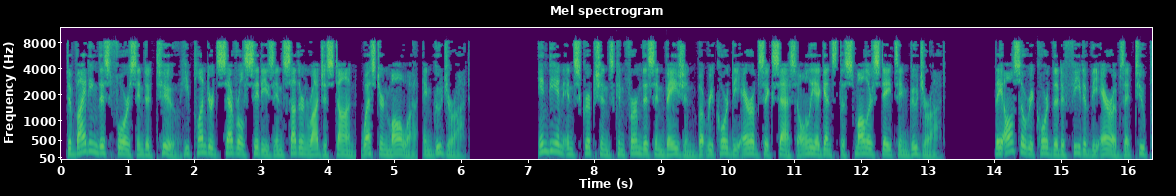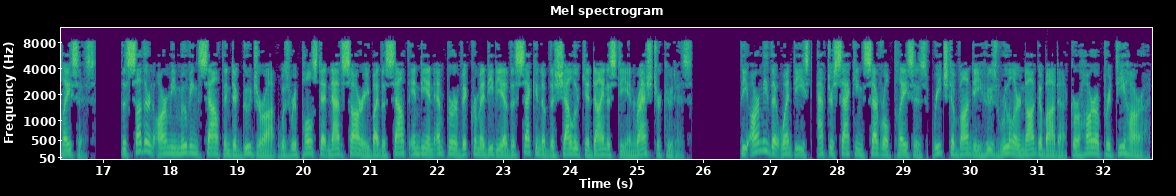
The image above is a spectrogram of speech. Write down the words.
Dividing this force into two he plundered several cities in southern Rajasthan, western Malwa, and Gujarat. Indian inscriptions confirm this invasion but record the Arab success only against the smaller states in Gujarat. They also record the defeat of the Arabs at two places. The southern army moving south into Gujarat was repulsed at Navsari by the South Indian Emperor Vikramaditya II of the Chalukya dynasty and Rashtrakutas. The army that went east, after sacking several places, reached Avanti whose ruler Nagabhata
